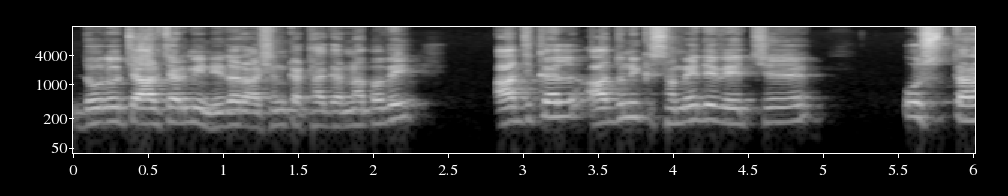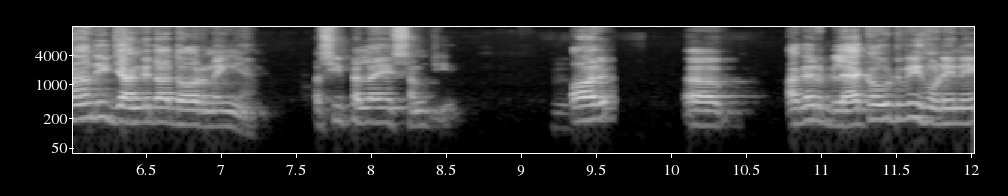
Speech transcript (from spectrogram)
ਦੋ ਦੋ ਚਾਰ ਚਾਰ ਮਹੀਨੇ ਦਾ ਰਾਸ਼ਨ ਇਕੱਠਾ ਕਰਨਾ ਪਵੇ। ਅੱਜ ਕੱਲ ਆਧੁਨਿਕ ਸਮੇਂ ਦੇ ਵਿੱਚ ਉਸ ਤਰ੍ਹਾਂ ਦੀ ਜੰਗ ਦਾ ਦੌਰ ਨਹੀਂ ਹੈ। ਅਸੀਂ ਪਹਿਲਾਂ ਇਹ ਸਮਝੀਏ। ਔਰ ਅਗਰ ਬਲੈਕਆਊਟ ਵੀ ਹੋਣੇ ਨੇ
